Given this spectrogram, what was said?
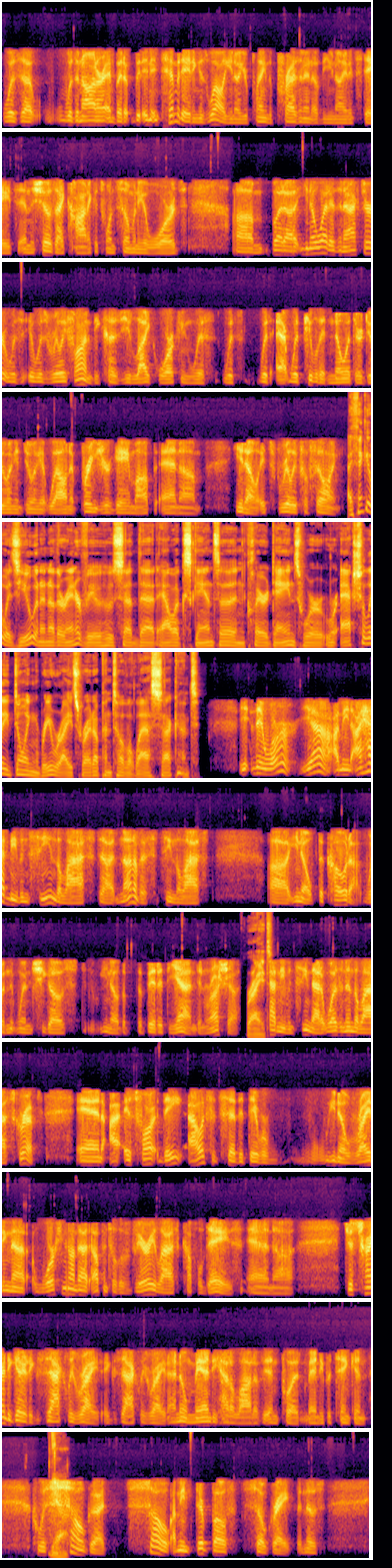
was a was an honor and but but intimidating as well. You know, you're playing the president of the United States, and the show's iconic. It's won so many awards. Um, but uh, you know what? As an actor, it was it was really fun because you like working with with with with people that know what they're doing and doing it well, and it brings your game up and. um you know, it's really fulfilling. I think it was you in another interview who said that Alex Gansa and Claire Danes were, were actually doing rewrites right up until the last second. They were, yeah. I mean, I hadn't even seen the last. Uh, none of us had seen the last uh, you know, the coda when when she goes, you know, the the bit at the end in Russia. Right. Hadn't even seen that. It wasn't in the last script. And I, as far they Alex had said that they were you know writing that working on that up until the very last couple days and uh just trying to get it exactly right exactly right i know mandy had a lot of input mandy patinkin who was yeah. so good so i mean they're both so great in those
